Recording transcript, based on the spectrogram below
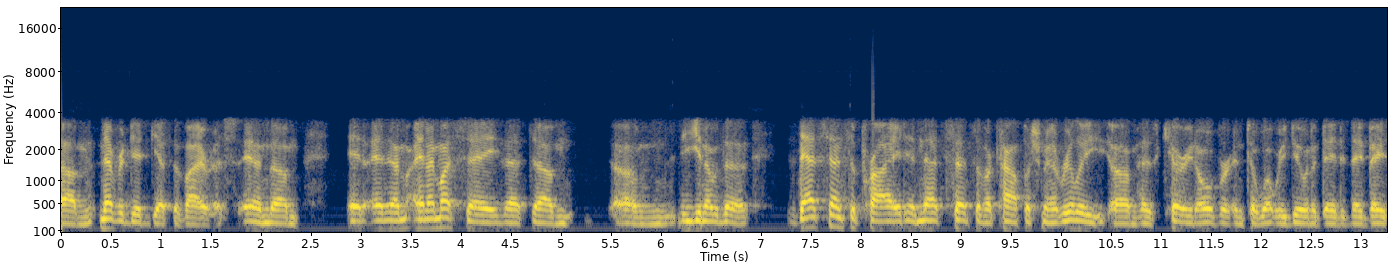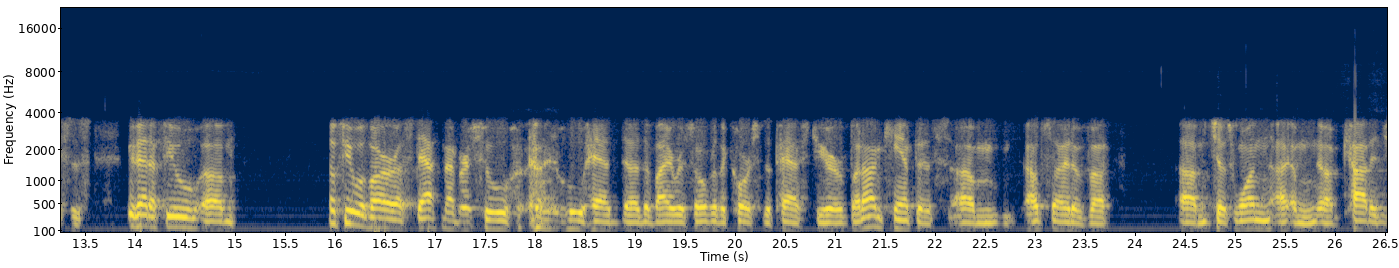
um, never did get the virus. And um, and and, and I must say that um, um, you know the that sense of pride and that sense of accomplishment really um, has carried over into what we do on a day-to-day basis. We've had a few um, a few of our uh, staff members who who had uh, the virus over the course of the past year, but on campus, um, outside of uh, um, just one um, uh, cottage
